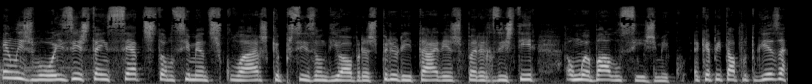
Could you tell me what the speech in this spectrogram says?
Em Lisboa existem sete estabelecimentos escolares que precisam de obras prioritárias para resistir a um abalo sísmico. A capital portuguesa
